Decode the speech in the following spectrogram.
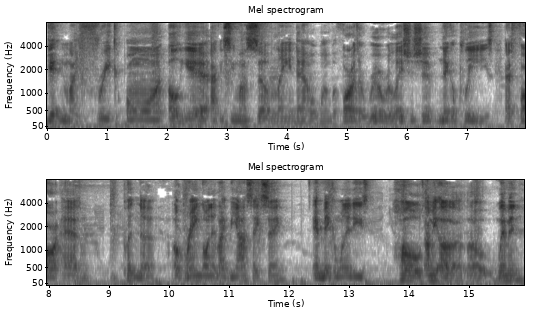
getting my freak on. Oh yeah, I can see myself laying down with one. But far as a real relationship, nigga, please. As far as putting a, a ring on it, like Beyonce say, and making one of these hoes, I mean, uh, uh, women,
